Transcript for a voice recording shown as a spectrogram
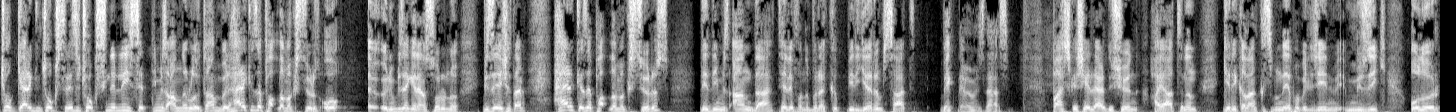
Çok gergin, çok stresli, çok sinirli hissettiğimiz anlar oluyor. Tamam mı? Böyle herkese patlamak istiyoruz. O e, önümüze gelen sorunu bize yaşatan herkese patlamak istiyoruz. Dediğimiz anda telefonu bırakıp bir yarım saat beklememiz lazım. Başka şeyler düşün. Hayatının geri kalan kısmında yapabileceğin müzik olur,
